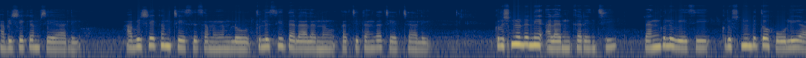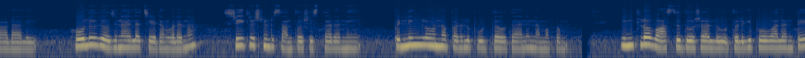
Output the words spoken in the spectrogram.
అభిషేకం చేయాలి. అభిషేకం చేసే సమయంలో తులసి దళాలను ఖచ్చితంగా చేర్చాలి. కృష్ణుడిని అలంకరించి రంగులు వేసి కృష్ణుడితో హోలీ ఆడాలి. హోలీ రోజున ఇలా చేయడం వలన శ్రీకృష్ణుడు సంతోషిస్తాడని పెండింగ్లో ఉన్న పనులు పూర్తవుతాయని నమ్మకం. ఇంట్లో వాస్తు దోషాలు తొలగిపోవాలంటే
